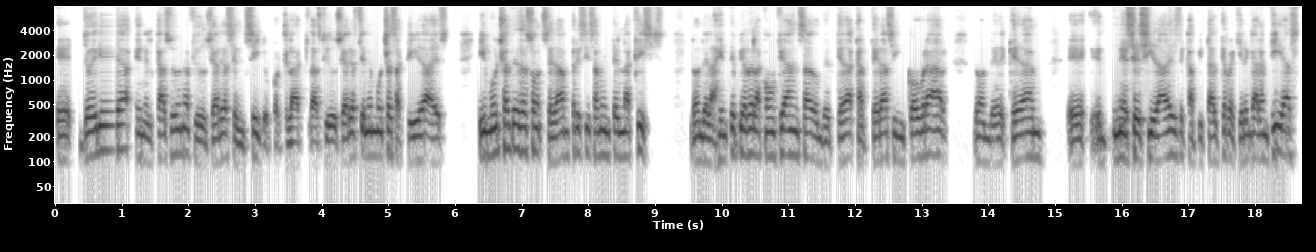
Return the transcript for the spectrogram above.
eh, yo diría, en el caso de una fiduciaria sencillo, porque las fiduciarias tienen muchas actividades y muchas de esas son, se dan precisamente en la crisis, donde la gente pierde la confianza, donde queda cartera sin cobrar, donde quedan eh, eh, necesidades de capital que requieren garantías.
